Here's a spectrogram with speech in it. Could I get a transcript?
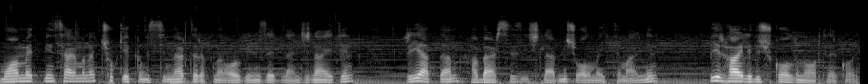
Muhammed Bin Selman'a çok yakın isimler tarafından organize edilen cinayetin Riyad'dan habersiz işlenmiş olma ihtimalinin bir hayli düşük olduğunu ortaya koydu.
